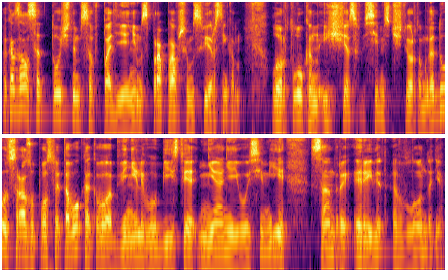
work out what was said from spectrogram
оказался точным совпадением с пропавшим сверстником. Лорд Лукан исчез в 1974 году, сразу после того, как его обвинили в убийстве няни его семьи Сандры Ривет в Лондоне.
